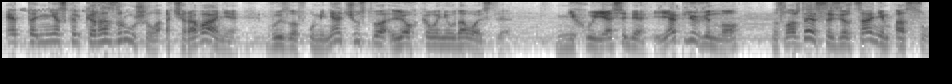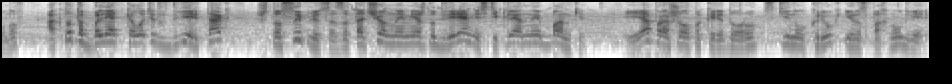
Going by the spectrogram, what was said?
Это несколько разрушило очарование, вызвав у меня чувство легкого неудовольствия. «Нихуя себе, я пью вино, наслаждаясь созерцанием асунов, а кто-то, блядь, колотит в дверь так, что сыплются заточенные между дверями стеклянные банки. Я прошел по коридору, скинул крюк и распахнул дверь.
